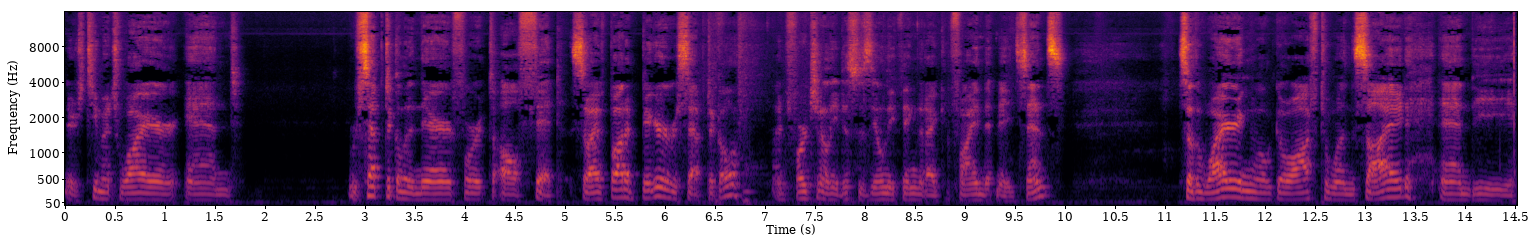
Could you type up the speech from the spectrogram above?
There's too much wire and receptacle in there for it to all fit. So I've bought a bigger receptacle. Unfortunately, this was the only thing that I could find that made sense. So the wiring will go off to one side and the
